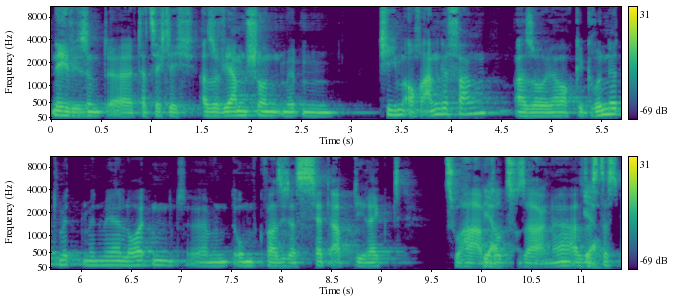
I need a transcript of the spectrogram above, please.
Nee, wir sind äh, tatsächlich, also wir haben schon mit einem Team auch angefangen, also wir haben auch gegründet mit, mit mehr Leuten, ähm, um quasi das Setup direkt zu haben, ja. sozusagen. Ne? Also ja. das,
